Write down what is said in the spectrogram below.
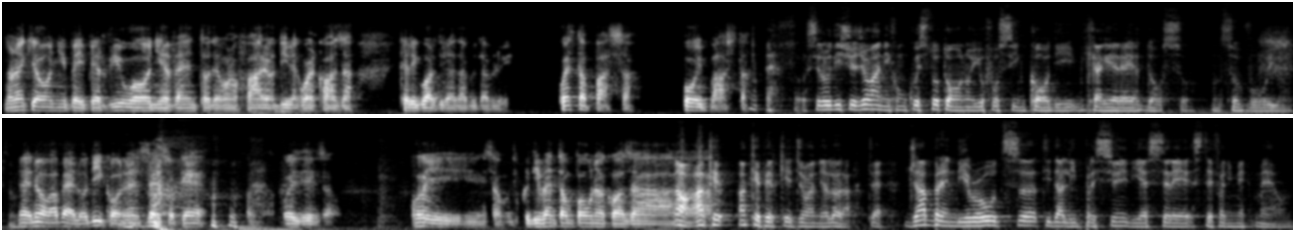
Non è che ogni pay per view o ogni evento devono fare o dire qualcosa che riguardi la WWE. Questa passa, poi basta. Eh, se lo dice Giovanni con questo tono, io fossi in Cody, mi cagherei addosso. Non so voi. Eh, no, vabbè, lo dico nel Eh, senso no. che poi, insomma, poi, insomma, diventa un po' una cosa. No, anche, anche perché Giovanni, allora, cioè, già Brandy Rhodes ti dà l'impressione di essere Stephanie McMahon.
